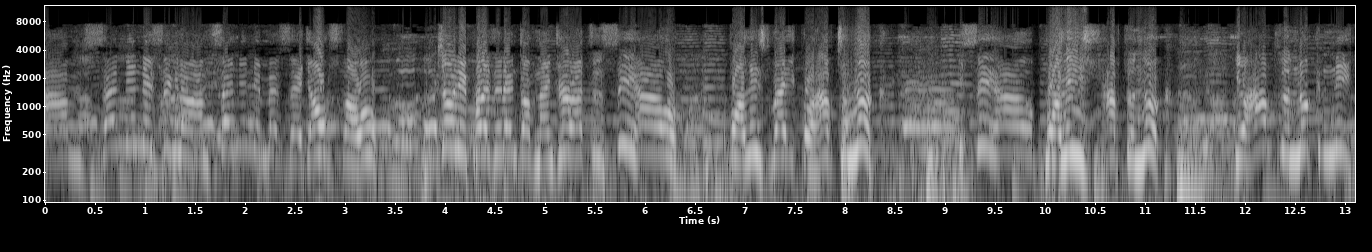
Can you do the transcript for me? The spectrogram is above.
I'm sending the signal, I'm sending the message also to the president of Nigeria to see how police vehicle have to look. You see how police have to look. You have to look neat.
